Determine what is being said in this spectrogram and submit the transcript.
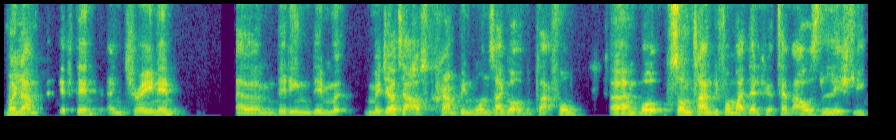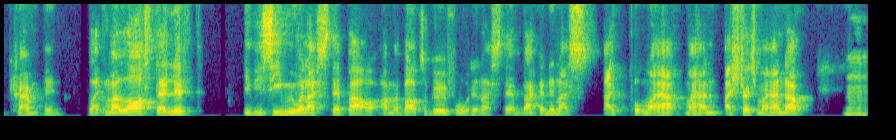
when Mm. I'm lifting and training, um, they didn't. They ma- majority I was cramping once I got off the platform. Um, but sometime before my deadlift attempt, I was literally cramping. Like my last deadlift, if you see me when I step out, I'm about to go forward and I step back and then I, I put my my hand, I stretch my hand out. Mm.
